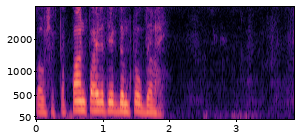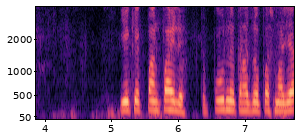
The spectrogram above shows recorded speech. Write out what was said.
पाहू शकता पान पाहिलं तर एकदम टोकदार आहे. एक एक पान पाहिलं तर पूर्णतः जवळपास माझ्या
